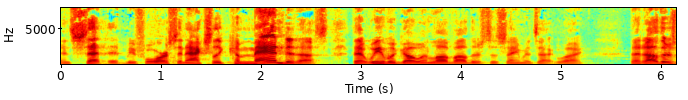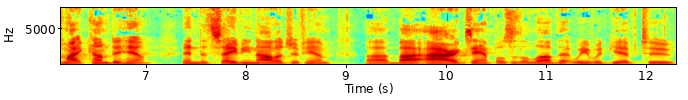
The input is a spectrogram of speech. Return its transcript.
and set it before us, and actually commanded us that we would go and love others the same exact way, that others might come to him in the saving knowledge of him uh, by our examples of the love that we would give to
